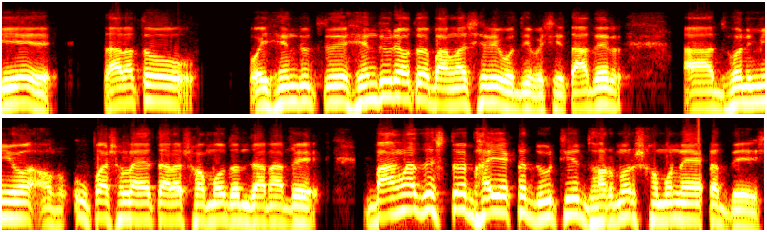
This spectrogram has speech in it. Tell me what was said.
গিয়ে তারা তো ওই হিন্দু, হিন্দুরাও তো বাংলাদেশেরই অধিবাসী। তাদের ধর্মীয় উপাসনায় তারা সম্বোধন জানাবে। বাংলাদেশ তো ভাই একটা দুটি ধর্মের সমন্বয়ে একটা দেশ।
